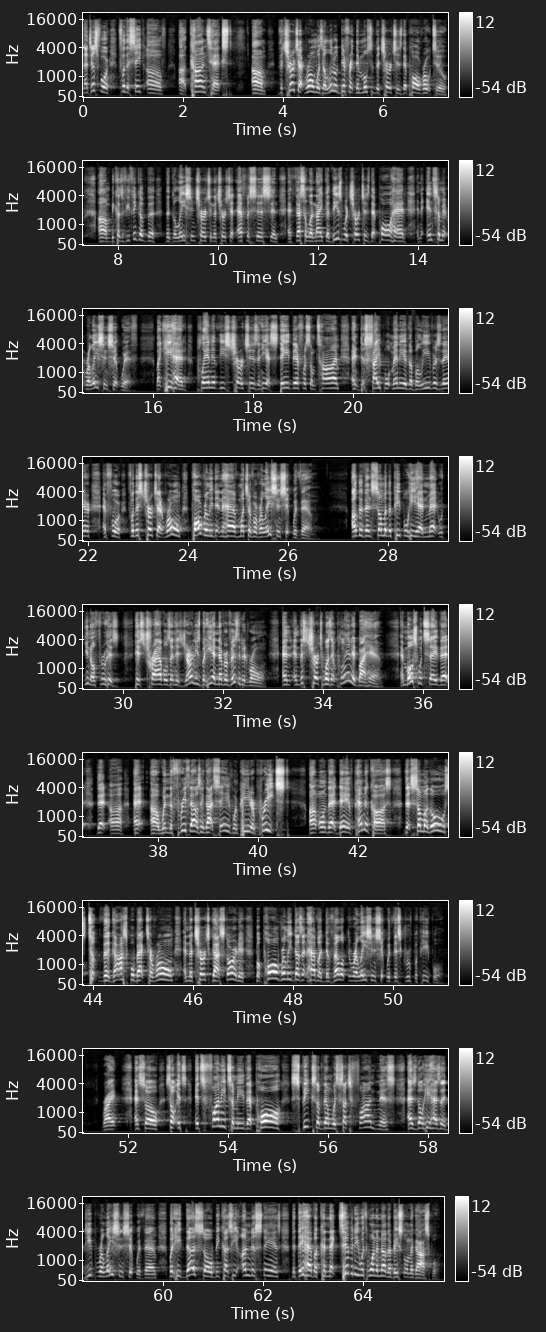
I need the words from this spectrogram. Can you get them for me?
now, just for, for the sake of uh, context, um, the church at Rome was a little different than most of the churches that Paul wrote to. Um, because if you think of the, the Galatian church and the church at Ephesus and, and Thessalonica, these were churches that Paul had an intimate relationship with. Like he had planted these churches and he had stayed there for some time and discipled many of the believers there. And for, for this church at Rome, Paul really didn't have much of a relationship with them. Other than some of the people he had met, you know, through his, his travels and his journeys, but he had never visited Rome. And, and this church wasn't planted by him. And most would say that, that uh, at, uh, when the 3,000 got saved, when Peter preached, um, on that day of Pentecost that some of those took the gospel back to Rome and the church got started. But Paul really doesn't have a developed relationship with this group of people right? And so so it's it's funny to me that paul speaks of them with such fondness as though he has a deep relationship with them but he does so because he understands that they have a connectivity with one another based on the gospel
